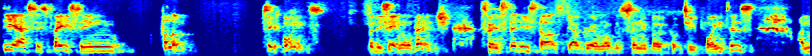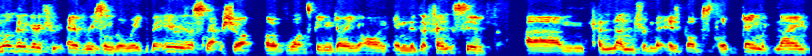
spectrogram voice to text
Dias is facing Fulham, six points but he's sitting on the bench. So instead, he starts Gabriel and Robertson, who both got two pointers. I'm not going to go through every single week, but here is a snapshot of what's been going on in the defensive um, conundrum that is Bob's team. Game week nine,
